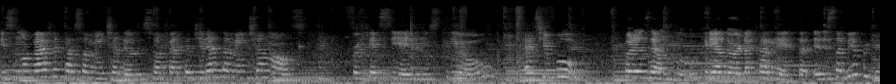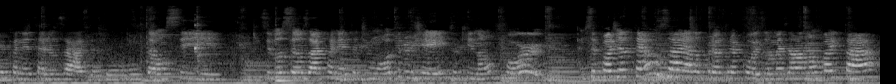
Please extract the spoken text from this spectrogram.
isso não vai afetar somente a Deus, isso afeta diretamente a nós. Porque se ele nos criou, é tipo, por exemplo, o criador da caneta, ele sabia por que a caneta era usada. Então, se, se você usar a caneta de um outro jeito que não for, você pode até usar ela para outra coisa, mas ela não vai estar tá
